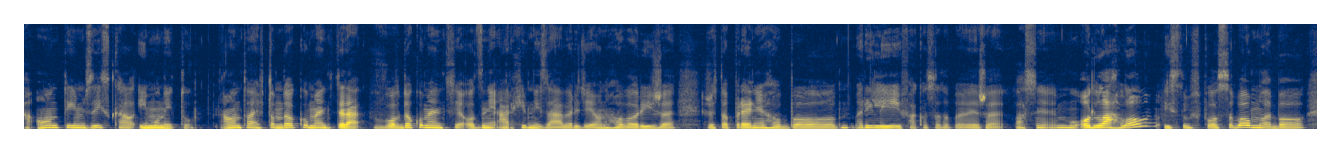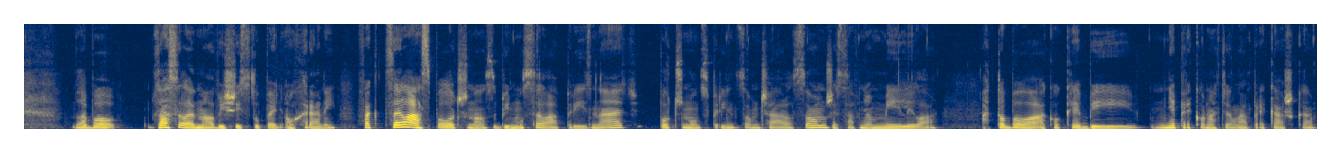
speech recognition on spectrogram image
A on tým získal imunitu. A on to aj v tom dokumente, teda vo dokumente odznie archívny záver, kde on hovorí, že, že to pre neho bol relief, ako sa to povie, že vlastne mu odlahlo istým spôsobom, lebo, lebo zase len mal vyšší stupeň ochrany. Fakt celá spoločnosť by musela priznať, počnúť s princom Charlesom, že sa v ňom mýlila. A to bola ako keby neprekonateľná prekážka.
